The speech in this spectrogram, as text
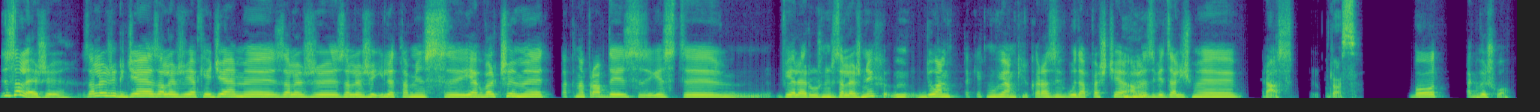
Zależy. Zależy gdzie, zależy jak jedziemy, zależy, zależy ile tam jest, jak walczymy. Tak naprawdę jest, jest y, wiele różnych zależnych. Byłam, tak jak mówiłam, kilka razy w Budapeszcie, Mhm. ale zwiedzaliśmy raz. Raz. bo tak wyszło.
